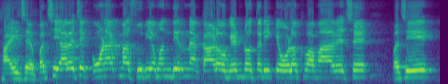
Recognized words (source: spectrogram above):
થાય છે. પછી આવે છે કોણાકમાં સૂર્ય મંદિરના કાળો ગેંડો તરીકે ઓળખવામાં આવે છે. પછી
